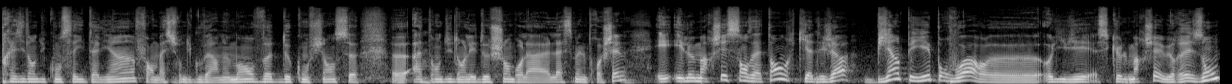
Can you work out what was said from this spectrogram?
président du Conseil italien, formation du gouvernement, vote de confiance euh, attendu dans les deux chambres la, semaine prochaine, et, le marché sans attendre, qui a déjà bien payé pour voir, euh, Olivier. Est-ce que le marché a eu raison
